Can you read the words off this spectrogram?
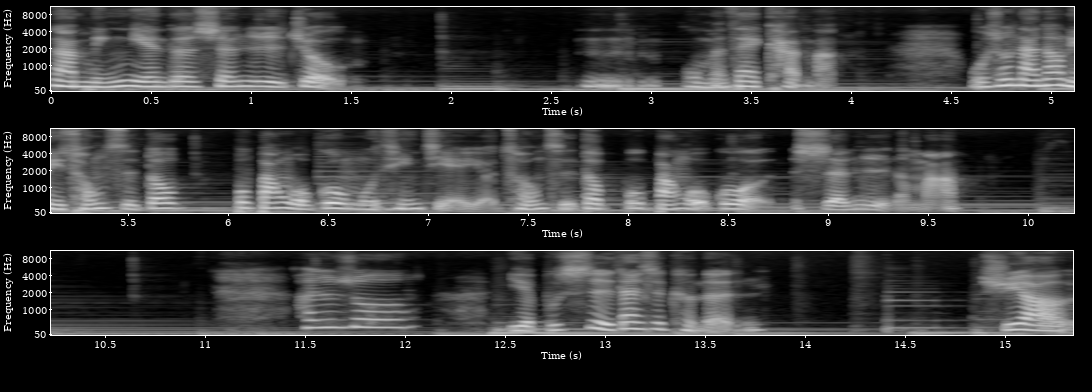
那明年的生日就。嗯，我们再看嘛。我说，难道你从此都不帮我过母亲节，有从此都不帮我过生日了吗？他就说，也不是，但是可能需要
